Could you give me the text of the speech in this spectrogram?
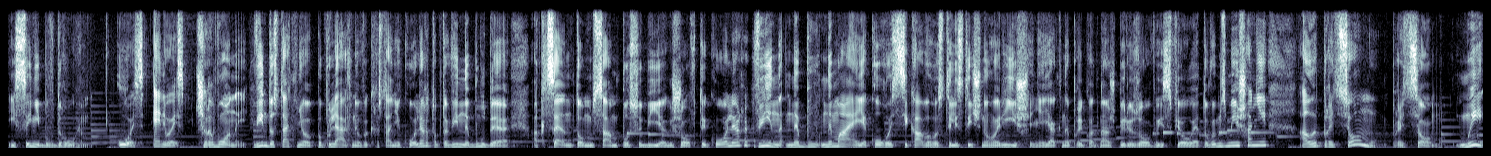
і синій був другим. Ось, anyways, червоний. Він достатньо популярний у використанні колір, тобто він не буде акцентом сам по собі як жовтий колір. Він не бу не має якогось цікавого стилістичного рішення, як, наприклад, наш бірюзовий з фіолетовим змішані. Але при цьому, при цьому, ми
